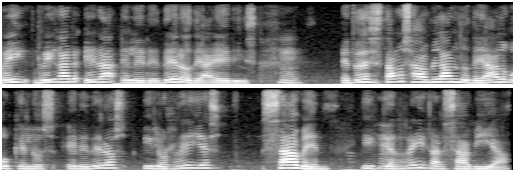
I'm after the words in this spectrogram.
Rey- Rhaegar era el heredero de Aerys. Hmm, Entonces estamos hablando de algo que los herederos y los reyes saben y que Hmm. Rhaegar sabía.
